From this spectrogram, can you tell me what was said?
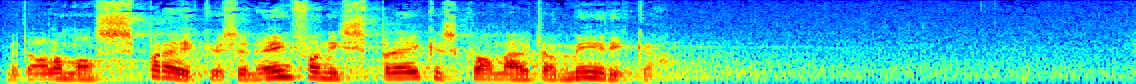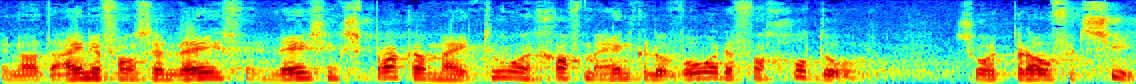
met allemaal sprekers. En een van die sprekers kwam uit Amerika. En aan het einde van zijn lezing sprak hij mij toe en gaf me enkele woorden van God door. Een soort profetie.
